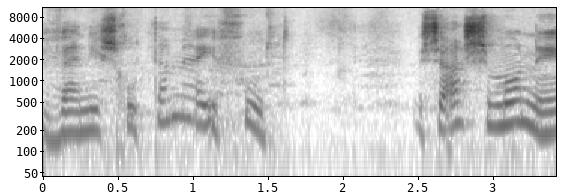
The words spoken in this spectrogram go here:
ואני שחוטה מעייפות. בשעה שמונה,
